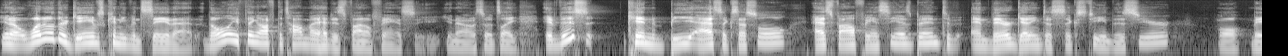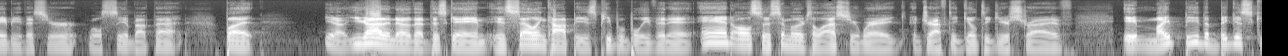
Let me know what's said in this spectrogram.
you know, what other games can even say that? The only thing off the top of my head is Final Fantasy, you know. So it's like if this can be as successful as Final Fantasy has been to and they're getting to 16 this year, well, maybe this year, we'll see about that. But you know, you got to know that this game is selling copies, people believe in it, and also similar to last year where I drafted Guilty Gear Strive it might be the biggest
